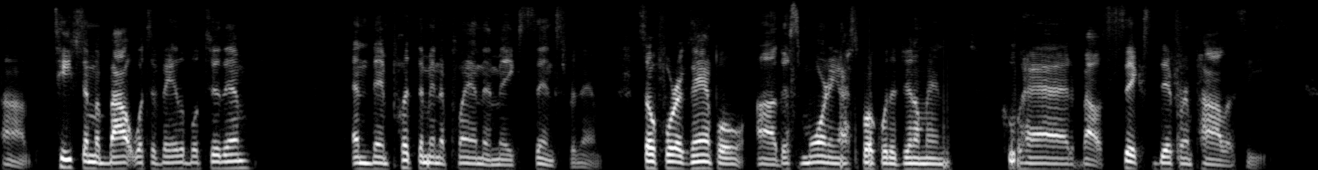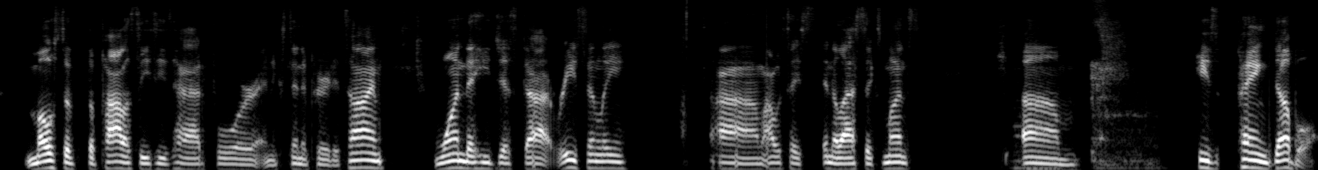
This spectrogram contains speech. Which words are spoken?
um, teach them about what's available to them and then put them in a plan that makes sense for them. So, for example, uh, this morning I spoke with a gentleman who had about six different policies. Most of the policies he's had for an extended period of time. One that he just got recently, um, I would say in the last six months, um, he's paying double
